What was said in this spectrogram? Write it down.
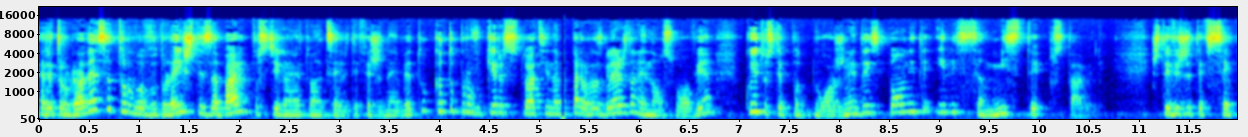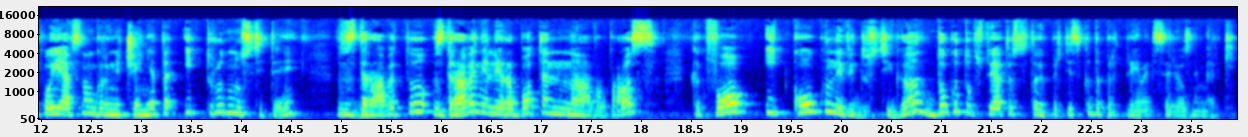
Ретрограден Сатурн във Водолей ще забави постигането на целите в ежедневието, като провокира ситуации на преразглеждане на условия, които сте подложени да изпълните или сами сте поставили. Ще виждате все по-ясно ограниченията и трудностите в здравето, в здравен или работен въпрос, какво и колко не ви достига, докато обстоятелствата ви притискат да предприемете сериозни мерки.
